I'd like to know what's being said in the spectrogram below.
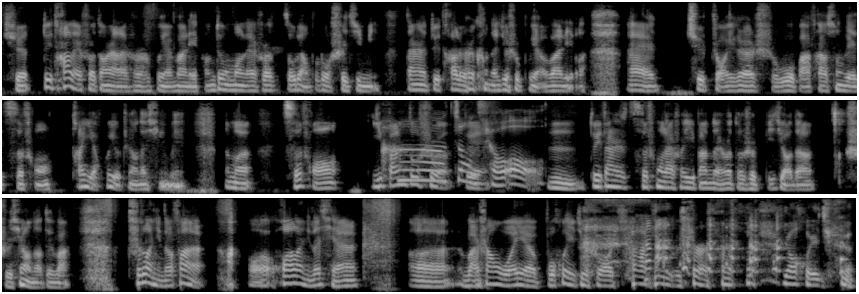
去对他来说当然来说是不远万里，可能对我们来说走两步路十几米，但是对他来说可能就是不远万里了，哎，去找一个食物把它送给雌虫，他也会有这样的行为。那么雌虫一般都是、啊这种对求偶，嗯，对，但是雌虫来说，一般来说都是比较的识相的，对吧？吃了你的饭，我、花了你的钱，呃，晚上我也不会就说家里有事儿 要回去。对，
